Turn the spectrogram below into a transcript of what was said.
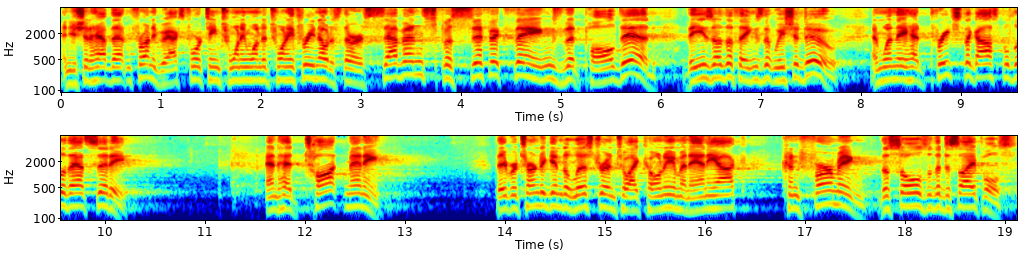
And you should have that in front of you. Acts 14, 21 to 23. Notice there are seven specific things that Paul did. These are the things that we should do. And when they had preached the gospel to that city and had taught many, they returned again to Lystra and to Iconium and Antioch confirming the souls of the disciples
